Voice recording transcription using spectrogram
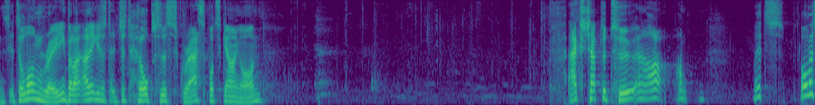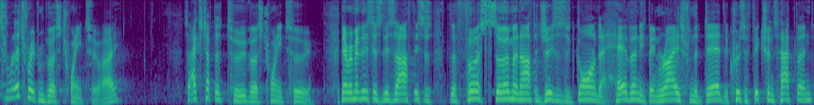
It's, it's a long reading, but I, I think it just, it just helps us grasp what's going on. Acts chapter 2, and I, let's, well, let's, let's read from verse 22, eh? So, Acts chapter 2, verse 22. Now, remember, this is, this, is after, this is the first sermon after Jesus has gone to heaven. He's been raised from the dead. The crucifixion's happened.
